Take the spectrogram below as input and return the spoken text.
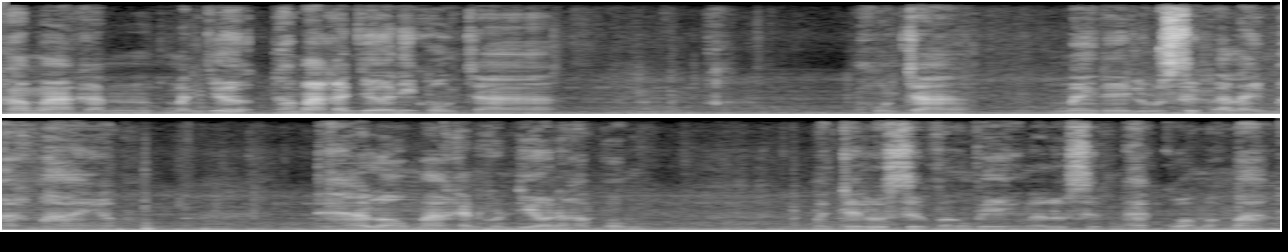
ถ้ามากันมันเยอะ ถ้ามากันเยอะนี่คงจะ คงจะไม่ได้รู้สึกอะไรมากมายครับ แต่ถ้าลองมากันคนเดียวนะครับ ผม มันจะรู้สึกวังเวงและรู้สึกน่ากลัวมากๆ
